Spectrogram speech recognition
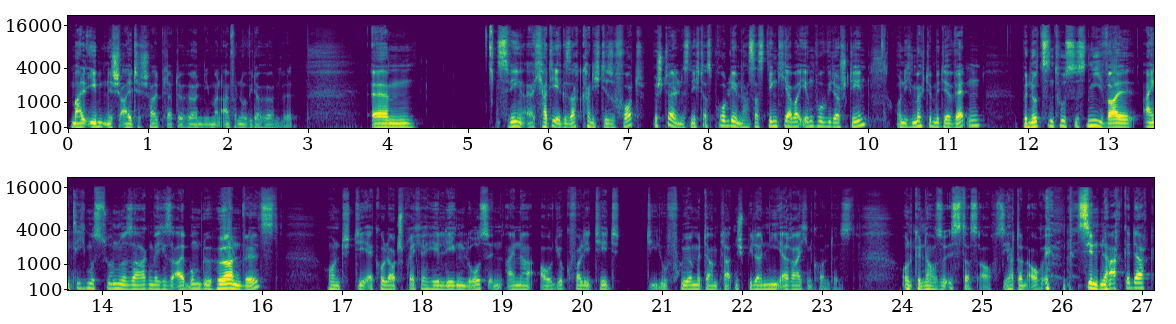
mal eben eine alte Schallplatte hören, die man einfach nur wieder hören will. Ähm, deswegen, ich hatte ihr gesagt, kann ich dir sofort bestellen. Ist nicht das Problem. Dann hast das Ding hier aber irgendwo wieder stehen und ich möchte mit dir wetten, benutzen tust du es nie, weil eigentlich musst du nur sagen, welches Album du hören willst. Und die Echo-Lautsprecher hier legen los in einer Audioqualität, die du früher mit deinem Plattenspieler nie erreichen konntest. Und genau so ist das auch. Sie hat dann auch ein bisschen nachgedacht,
